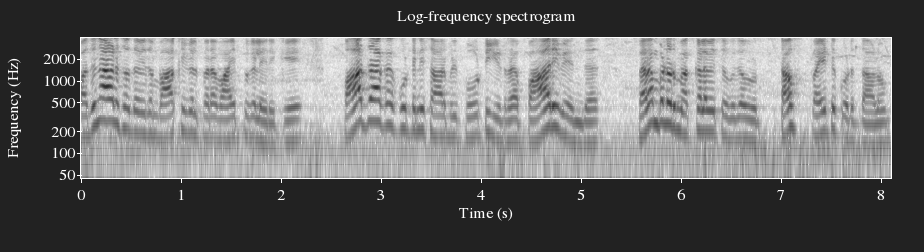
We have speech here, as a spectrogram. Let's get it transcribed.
பதினாலு சதவீதம் வாக்குகள் பெற வாய்ப்புகள் இருக்கு. பாஜக கூட்டணி சார்பில் போட்டியிடுற பாரிவேந்தர் பெரம்பலூர் மக்களவை தொகுதியை ஒரு டஃப் ஃபைட்டு கொடுத்தாலும்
